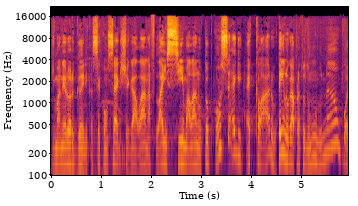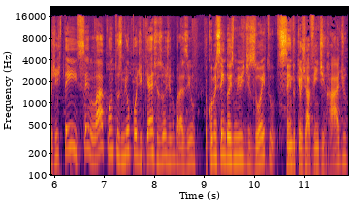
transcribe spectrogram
de maneira orgânica, você consegue chegar lá, na, lá em cima, lá no topo? Consegue, é claro. Tem lugar para todo mundo? Não, pô, a gente tem sei lá quantos mil podcasts hoje no Brasil. Eu comecei em 2018, sendo que eu já vim de rádio,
